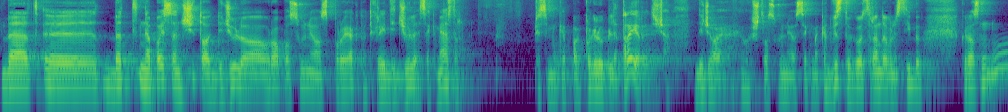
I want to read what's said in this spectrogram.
Bet, e, bet nepaisant šito didžiulio Europos Unijos projekto, tikrai didžiulė sėkmės dar. Prisiminkit, pagaliau plėtra yra didžia, didžioji šitos unijos sėkmė, kad vis daugiau atsiranda valstybių, kurios, nu,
